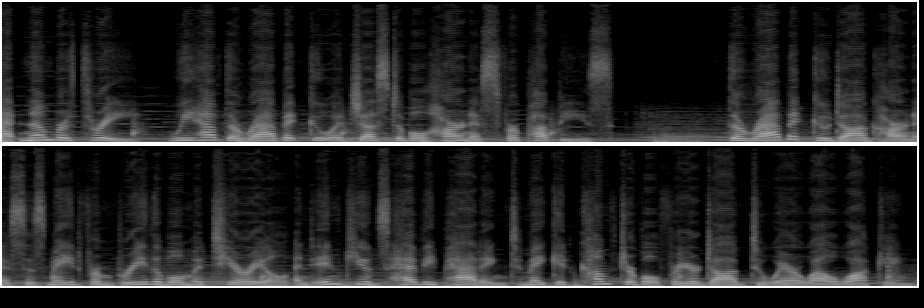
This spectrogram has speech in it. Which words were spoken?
At number 3, we have the Rabbitgoo Adjustable Harness for Puppies. The Rabbitgoo dog harness is made from breathable material and includes heavy padding to make it comfortable for your dog to wear while walking.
